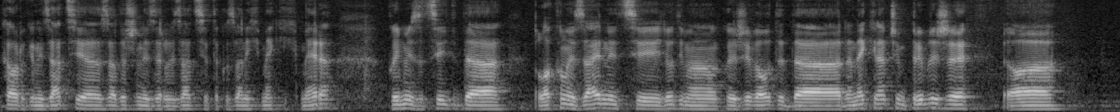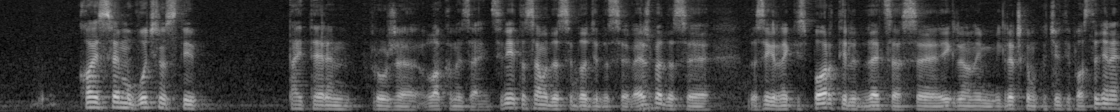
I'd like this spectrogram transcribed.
kao organizacija zaduženi za realizaciju takozvanih mekih mera, koji imaju za cilj da lokalnoj zajednici, ljudima koji žive ovde, da na neki način približe uh, koje sve mogućnosti taj teren pruža lokalne zajednice. Nije to samo da se dođe da se vežba, da se, da se igra neki sport ili da deca se igra na onim igračkama koje će biti postavljene,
